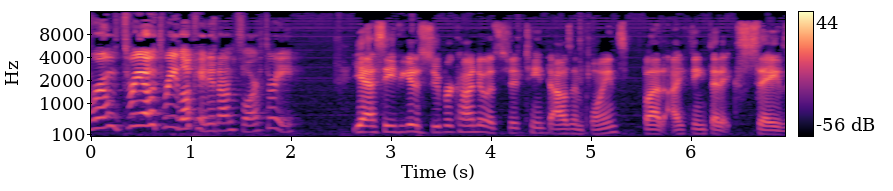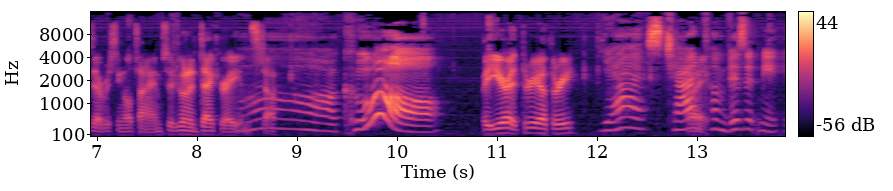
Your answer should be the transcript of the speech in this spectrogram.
room 303 located on floor 3. Yeah, see, if you get a super condo, it's fifteen thousand points, but I think that it saves every single time. So if you want to decorate and stuff, Oh, cool. But you're at three hundred three. Yes, Chad, Right. come visit me.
